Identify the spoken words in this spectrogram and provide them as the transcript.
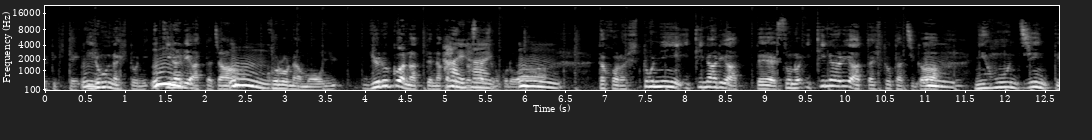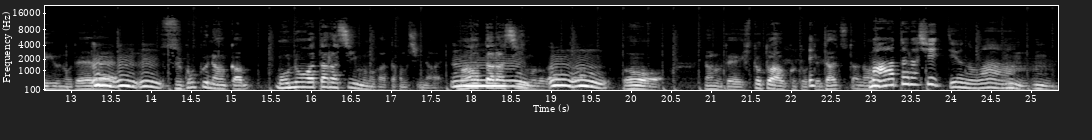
ってきて、いろんな人にいきなり会ったじゃん、コロナもゆ緩くはなってなかったけど、はいはい。最初の頃は、うん。だから人にいきなり会ってそのいきなり会った人たちが日本人っていうので、うんうん。すごくなんか物新しいものがあったかもしれない。真新しいものがあった、うんうん。うんなので人と会うことって大事だな、まあ新しいっていうのは、うんうん、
